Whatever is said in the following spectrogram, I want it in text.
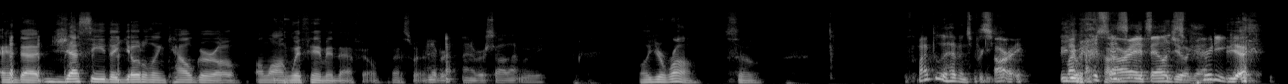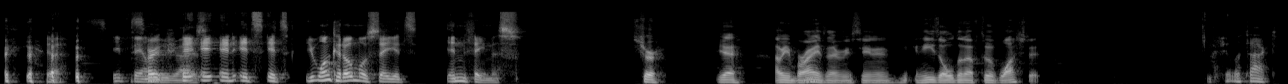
and uh, Jessie the yodeling cowgirl along with him in that film. That's what. I never, I never saw that movie. Well, you're wrong. So my blue heaven's pretty good. Sorry, My- You're- it's- Sorry I failed it's you again. pretty yeah, good Yeah. keep Or failing you guys. it, it- it's it's one could almost say it's infamous sure. Yeah, I mean Brian's never even seen it, and he's old enough to have watched it. I feel attacked.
